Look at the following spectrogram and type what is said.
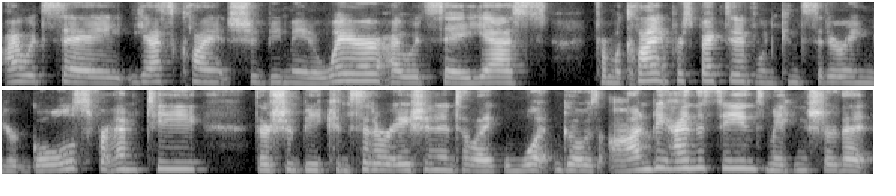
I would say yes clients should be made aware. I would say yes from a client perspective when considering your goals for mt there should be consideration into like what goes on behind the scenes making sure that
